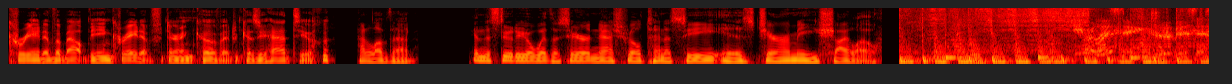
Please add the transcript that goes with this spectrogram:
creative about being creative during COVID because you had to. I love that. In the studio with us here in Nashville, Tennessee is Jeremy Shiloh. You're listening to the business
